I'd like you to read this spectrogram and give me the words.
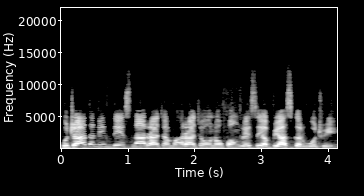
ગુજરાત અને દેશના રાજા મહારાજાઓનો કોંગ્રેસે અભ્યાસ કરવો જોઈએ.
